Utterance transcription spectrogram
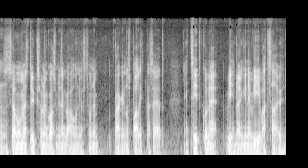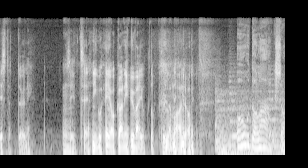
mm. se on mun mielestä yksi semmoinen kosmisen kauhun just semmoinen rakennuspalikka se, että, että sit kun ne vihdoinkin ne viivat saa yhdistettyä, niin mm. sit se niin kuin ei olekaan niin hyvä juttu. Kyllä vaan, joo. Outo Laakso,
